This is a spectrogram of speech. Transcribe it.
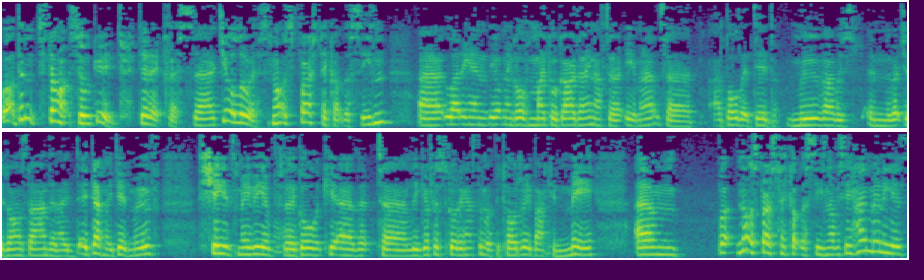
well, it didn't start so good, did it, Chris? Uh, Joe Lewis, not his first hiccup this season, uh, letting in the opening goal from Michael Gardyne after eight minutes. Uh, a ball that did move. I was in the Richard Donald stand and I, it definitely did move. Shades maybe of the goal that, uh, that uh, Leigh Griffiths scored against them with Pittodrie back in May. Um, but not his first hiccup this season, obviously. How many is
